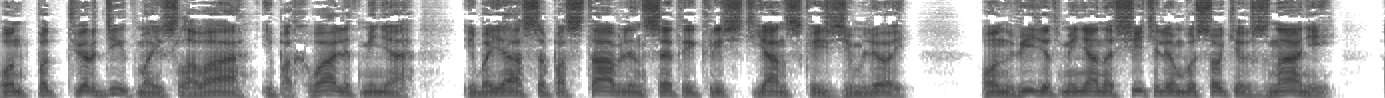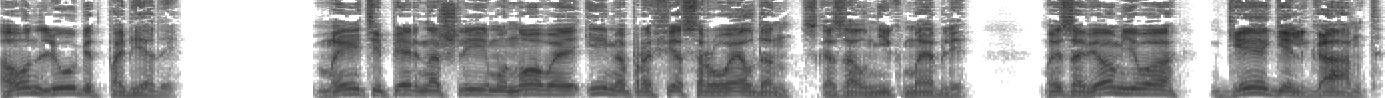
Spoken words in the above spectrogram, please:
Он подтвердит мои слова и похвалит меня, ибо я сопоставлен с этой крестьянской землей. Он видит меня носителем высоких знаний, а он любит победы. «Мы теперь нашли ему новое имя, профессор Уэлдон», — сказал Ник Мэбли. «Мы зовем его Гегельгант».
